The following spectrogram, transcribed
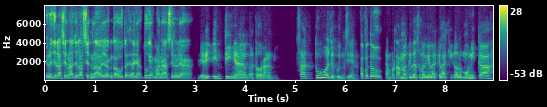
Udah jelasin lah, jelasin lah. Yang kau tanya tuh kayak mana hasilnya? Jadi intinya kata orang nih, satu aja kuncinya. Apa tuh? Yang pertama kita sebagai laki-laki kalau mau nikah,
